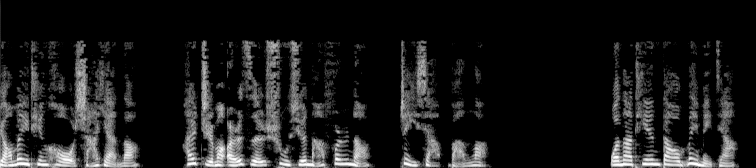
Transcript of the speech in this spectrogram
表妹听后傻眼了，还指望儿子数学拿分呢。这下完了。我那天到妹妹家。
